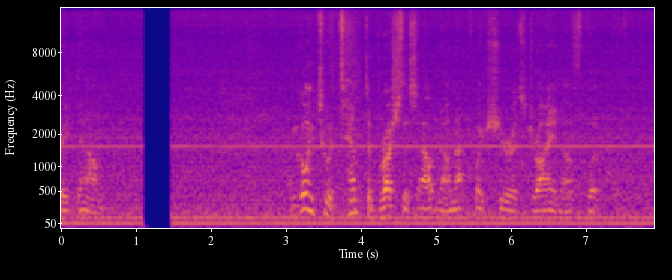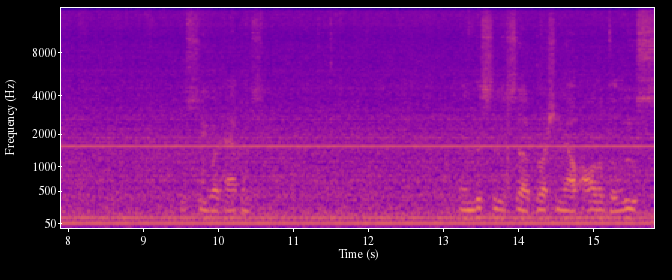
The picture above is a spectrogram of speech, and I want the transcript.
straight down. I'm going to attempt to brush this out now. I'm not quite sure it's dry enough, but we'll see what happens. And this is uh, brushing out all of the loose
